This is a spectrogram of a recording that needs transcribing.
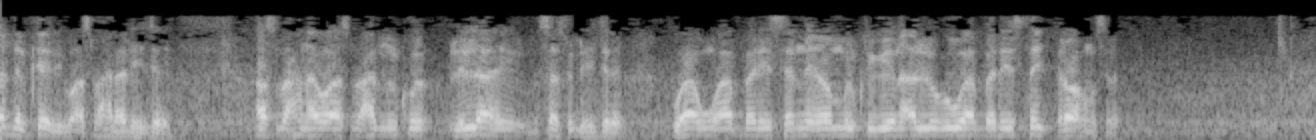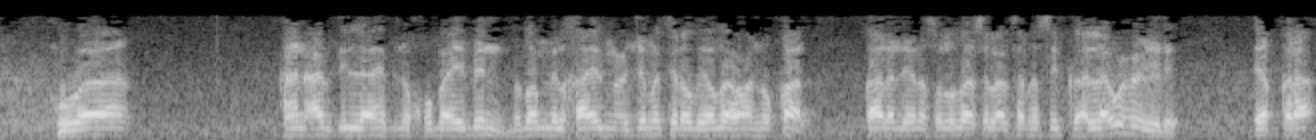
bedelkeedii bu asbaxna dhihi jiray asbaxnaa wa asbaxa almulku lilaahi saasuu dhihi jiray waan waa beriisanay oo mulkigiina alluhu waa beriistay rawahu muslim wa can cabdillaahi bni khubaybin bidami اlkhaa'i lmucjamati radia allahu canhu qaal qaala lii rasuulu lah sal sl rasiilku allah wuxuu yidhi iqra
